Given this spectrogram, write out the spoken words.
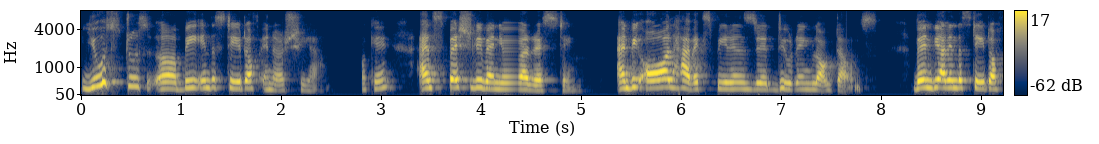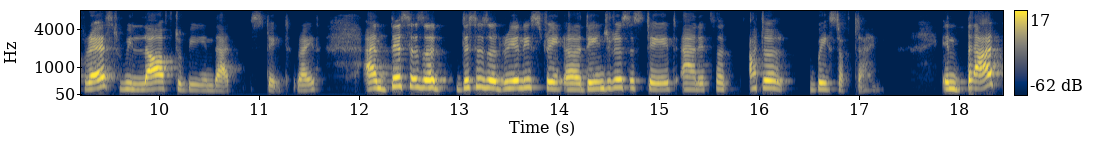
used to uh, be in the state of inertia, okay? And especially when you are resting. And we all have experienced it during lockdowns. when we are in the state of rest we love to be in that state right and this is a this is a really uh, dangerous state and it's a utter waste of time in that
